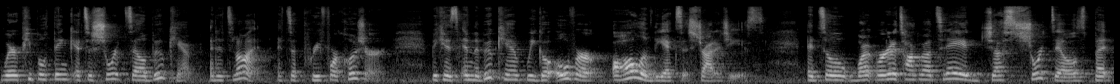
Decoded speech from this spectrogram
where people think it's a short sale boot camp and it's not. It's a pre-foreclosure. Because in the boot camp we go over all of the exit strategies. And so what we're going to talk about today just short sales, but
